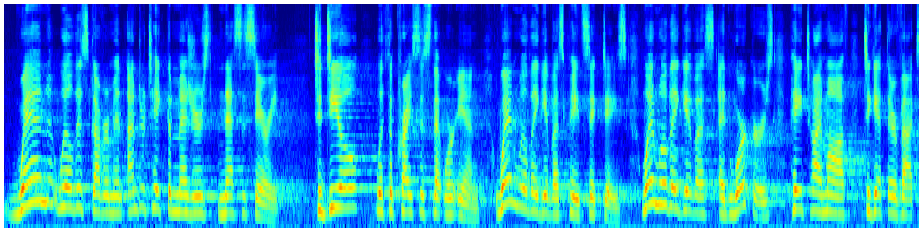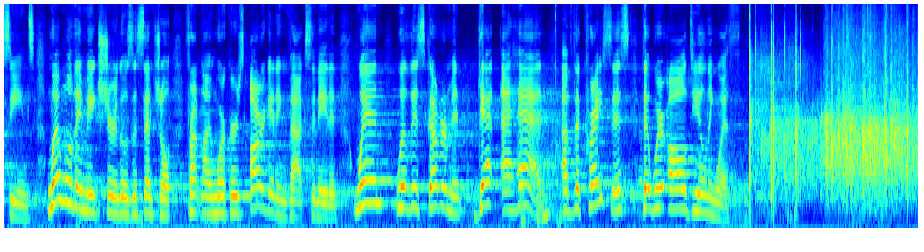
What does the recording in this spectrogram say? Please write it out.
when will this government undertake the measures necessary to deal with the crisis that we're in? When will they give us paid sick days? When will they give us and workers paid time off to get their vaccines? When will they make sure those essential frontline workers are getting vaccinated? When will this government get ahead of the crisis that we're all dealing with?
